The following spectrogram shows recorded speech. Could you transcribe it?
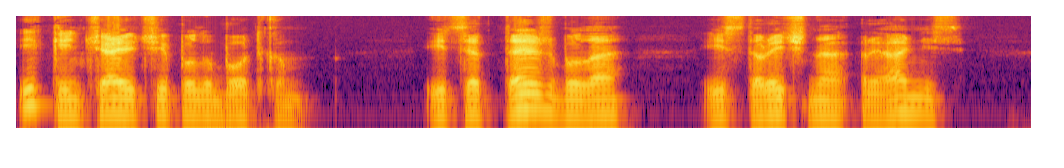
і кінчаючи полуботком. І це теж була історична реальність,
